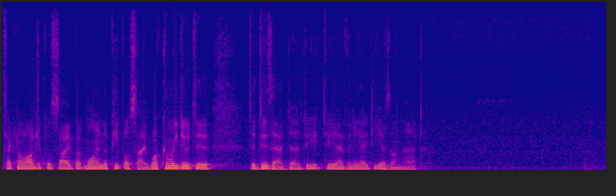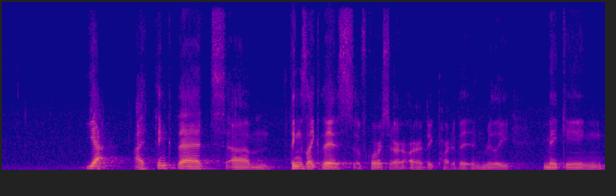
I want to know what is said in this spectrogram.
technological side, but more on the people side. What can we do to to do that? Uh, do you, do you have any ideas on that? Yeah, I think that um, things like this, of course, are, are a big part of it, and really making,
